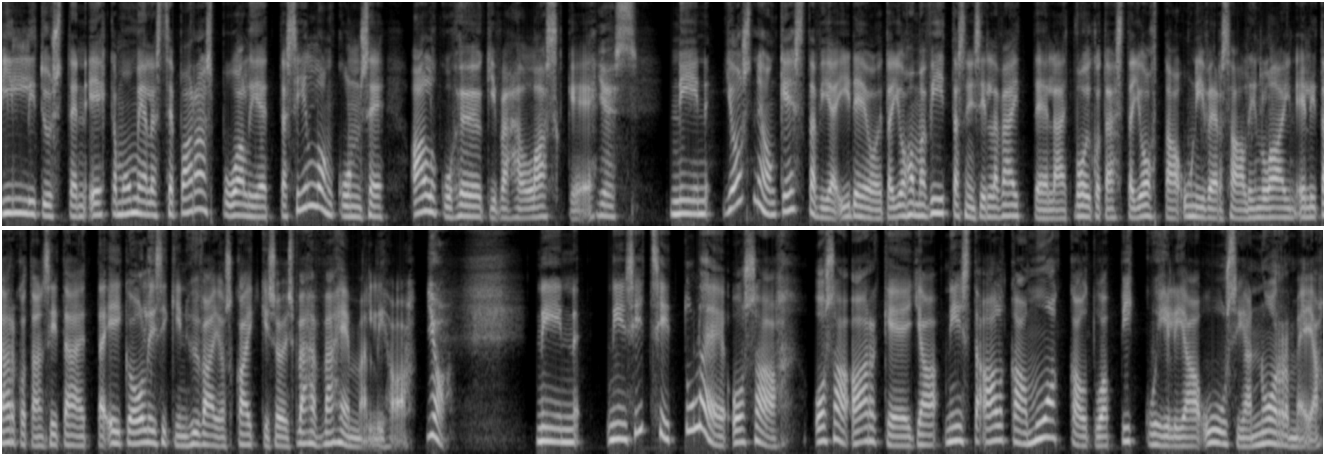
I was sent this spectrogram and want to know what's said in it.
villitysten ehkä mun mielestä se paras puoli, että silloin kun se alkuhöyki vähän laskee, Yes. niin jos ne on kestäviä ideoita, johon mä viittasin sillä väitteellä, että voiko tästä johtaa universaalin lain, eli tarkoitan sitä, että eikö olisikin hyvä, jos kaikki söis vähän vähemmän lihaa, Joo. niin, niin sitten siitä tulee osa, osa arkea ja niistä alkaa muokkautua pikkuhiljaa uusia normeja.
